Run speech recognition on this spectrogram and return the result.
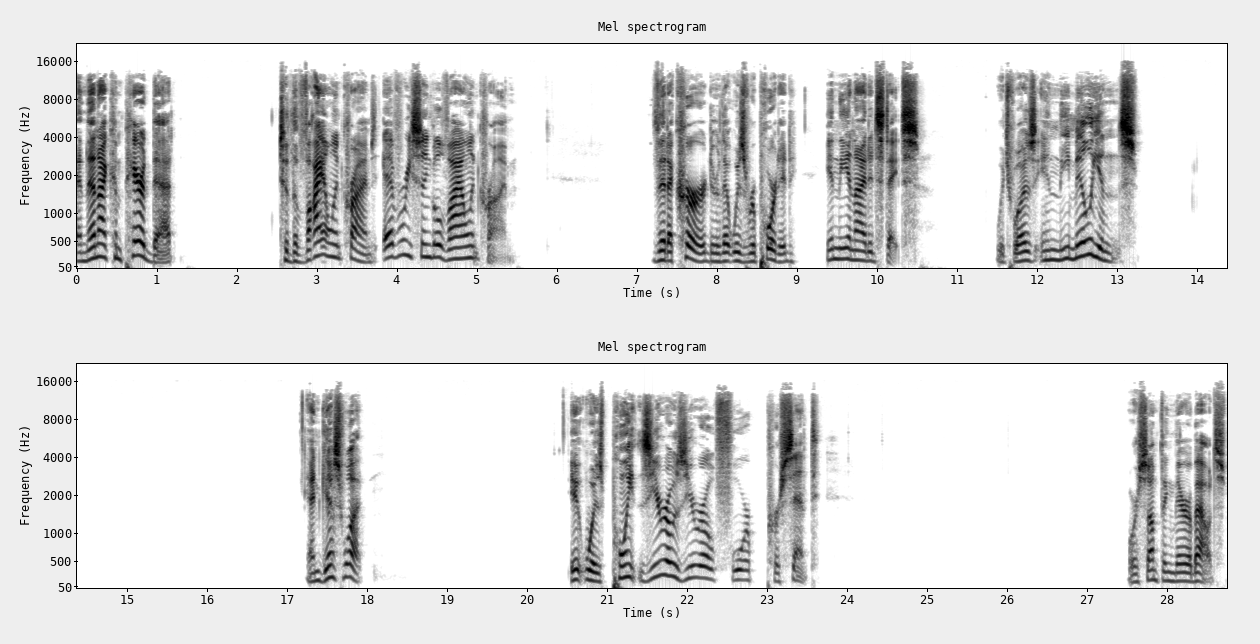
And then I compared that to the violent crimes, every single violent crime that occurred or that was reported in the United States, which was in the millions. And guess what? It was 0.004% or something thereabouts.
